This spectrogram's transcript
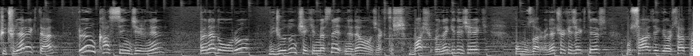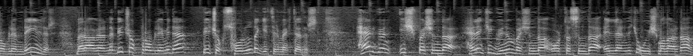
küçülerekten ön kas zincirinin öne doğru vücudun çekilmesine neden olacaktır. Baş öne gidecek, omuzlar öne çökecektir. Bu sadece görsel problem değildir. Beraberinde birçok problemi de birçok sorunu da getirmektedir. Her gün iş başında, hele ki günün başında, ortasında ellerindeki uyuşmalardan,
